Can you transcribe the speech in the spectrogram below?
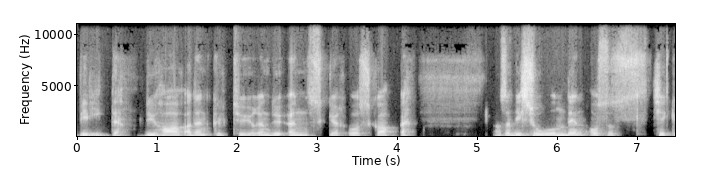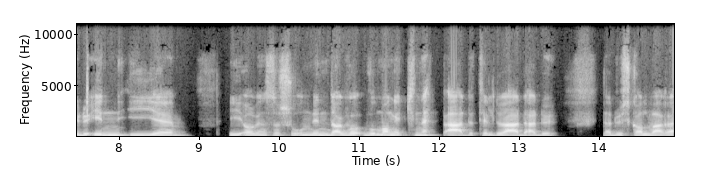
bildet du har av den kulturen du ønsker å skape, altså visjonen din, og så kikker du inn i i organisasjonen din i dag. Hvor, hvor, mange knepp er det til du er der du, der du skal være?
